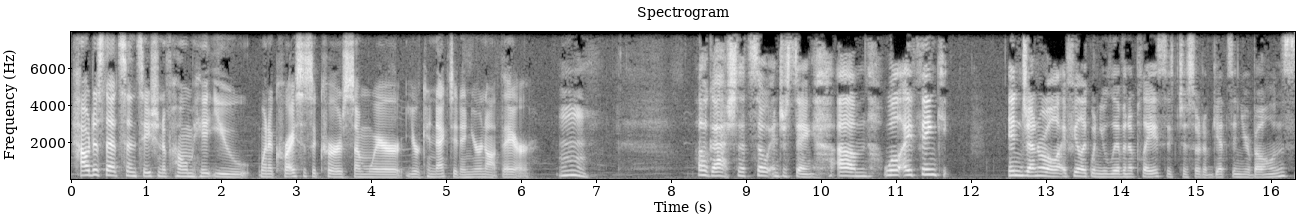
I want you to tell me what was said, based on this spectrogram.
How does that sensation of home hit you when a crisis occurs somewhere you're connected and you're not there? Oh gosh, that's so interesting. Um, well, I think in general, I feel like when you live in a place, it just sort of gets in your bones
